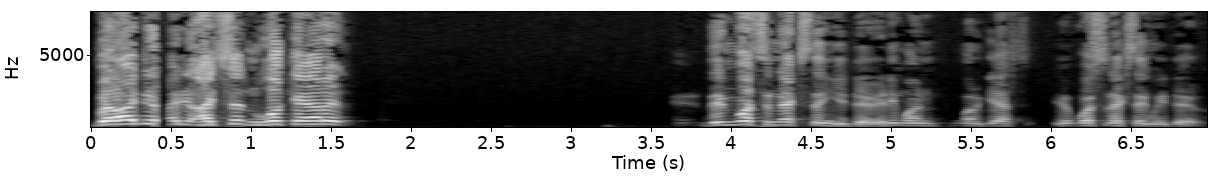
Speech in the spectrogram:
But I did. I, I sit and look at it. Then what's the next thing you do? Anyone want to guess? What's the next thing we do?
